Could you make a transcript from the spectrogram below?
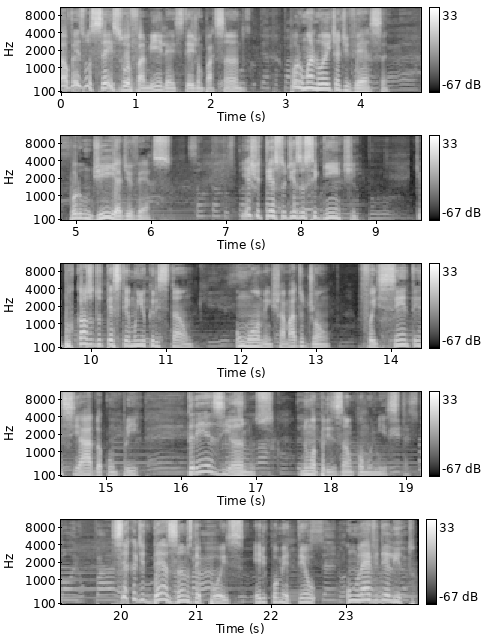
Talvez você e sua família estejam passando por uma noite adversa, por um dia adverso. E este texto diz o seguinte: que por causa do testemunho cristão, um homem chamado John foi sentenciado a cumprir 13 anos numa prisão comunista. Cerca de 10 anos depois, ele cometeu um leve delito.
